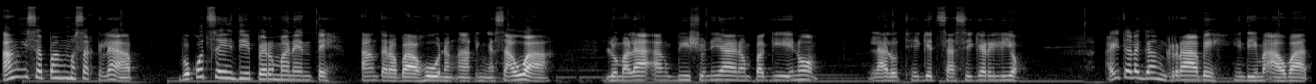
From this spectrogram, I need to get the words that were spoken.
Ang isa pang masaklap, bukod sa hindi permanente ang trabaho ng aking asawa, lumala ang bisyo niya ng pagiinom, lalo't higit sa sigarilyo. Ay talagang grabe, hindi maawat.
